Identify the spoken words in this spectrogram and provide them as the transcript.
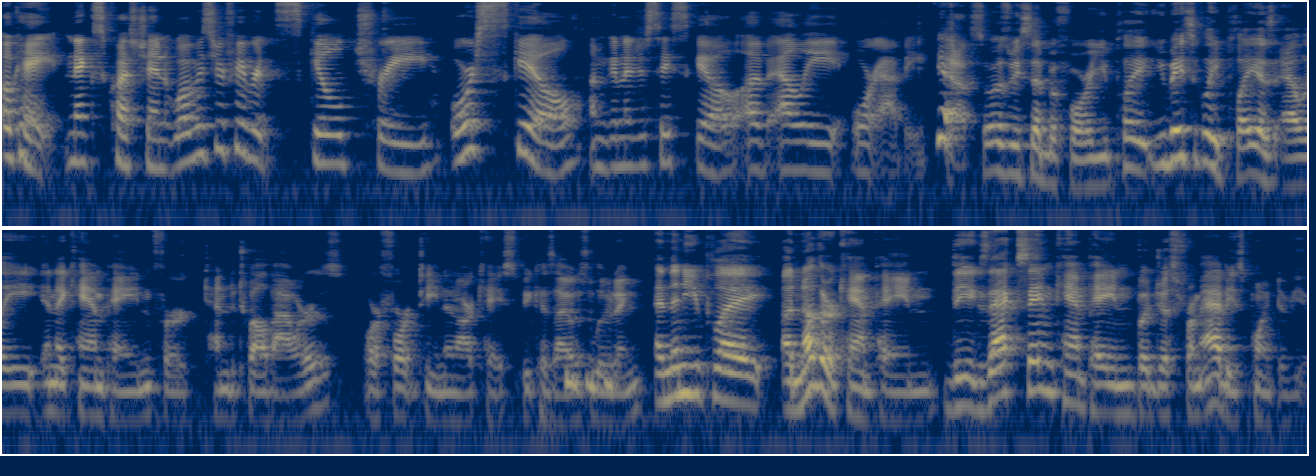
Okay, next question. What was your favorite skill tree or skill? I'm gonna just say skill of Ellie or Abby. Yeah, so as we said before, you play you basically play as Ellie in a campaign for 10 to 12 hours or 14 in our case because I was looting. And then you play another campaign, the exact same campaign but just from Abby's point of view.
